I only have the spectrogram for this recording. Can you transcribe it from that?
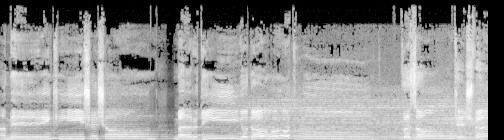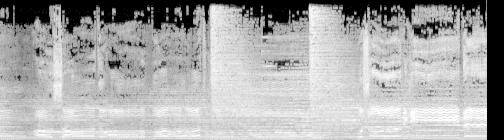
همه کیششان مردی و داد بود. و زان کشور آزاد و آباد بود. بزرگی به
